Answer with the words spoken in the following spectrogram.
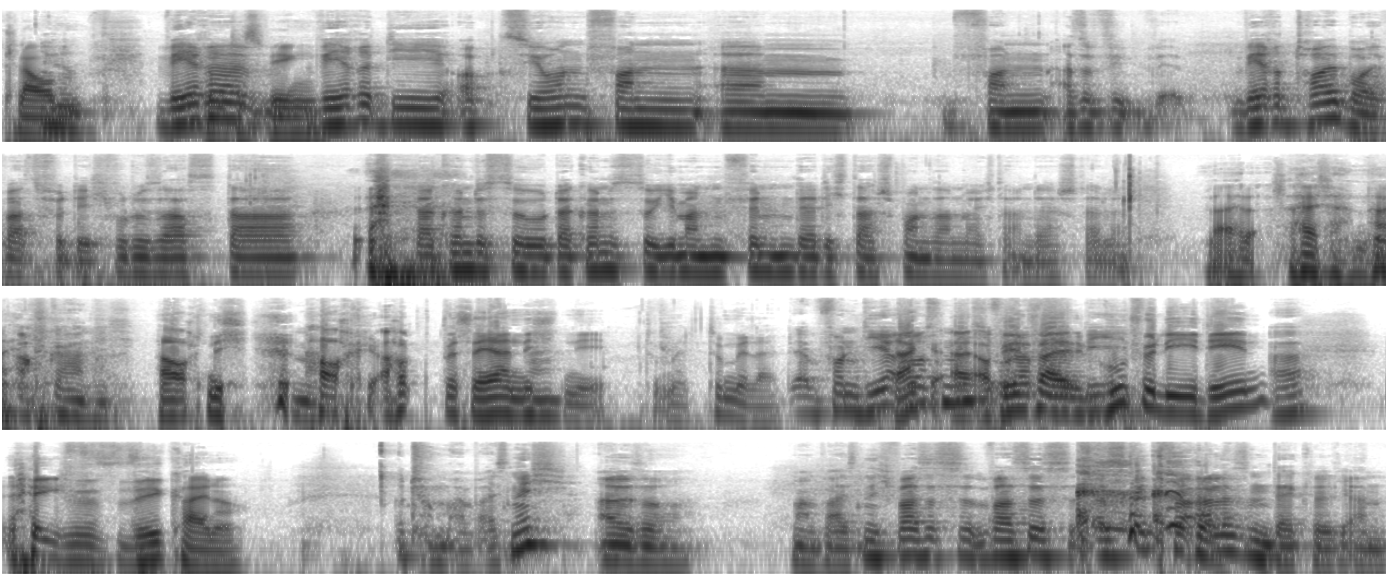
glauben. wäre, Und deswegen- wäre die Option von ähm, von, also wäre Toyboy was für dich, wo du sagst, da, da könntest du, da könntest du jemanden finden, der dich da sponsern möchte an der Stelle. Leider, leider nein. Auch gar nicht. Auch nicht. Nein. Auch, auch bisher nicht. Nee, tut mir, tut mir leid. Äh, Von dir Danke, aus nicht? äh, auf jeden Fall die- gut für die Ideen. Äh? Ich will keiner. Du, man weiß nicht. Also, man weiß nicht, was es, was es, es gibt für alles einen Deckel, Jan.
